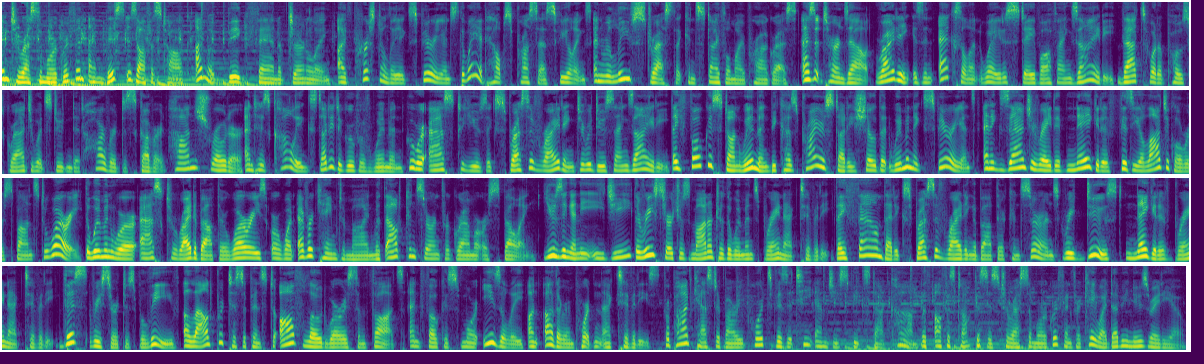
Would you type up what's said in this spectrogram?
I'm Teresa Moore Griffin, and this is Office Talk. I'm a big fan of journaling. I've personally experienced the way it helps process feelings and relieve stress that can stifle my progress. As it turns out, writing is an excellent way to stave off anxiety. That's what a postgraduate student at Harvard discovered. Hans Schroeder and his colleagues studied a group of women who were asked to use expressive writing to reduce anxiety. They focused on women because prior studies showed that women experience an exaggerated negative physiological response to worry. The women were asked to write about their worries or whatever came to mind without concern for grammar or spelling. Using an EEG, the researchers monitored the women's brain activity. They found that expressive writing about their concerns reduced negative brain activity. This, researchers believe, allowed participants to offload worrisome thoughts and focus more easily on other important activities. For podcast of my reports, visit tmgspeaks.com. With Office Talk, this is Teresa Moore Griffin for KYW News Radio.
